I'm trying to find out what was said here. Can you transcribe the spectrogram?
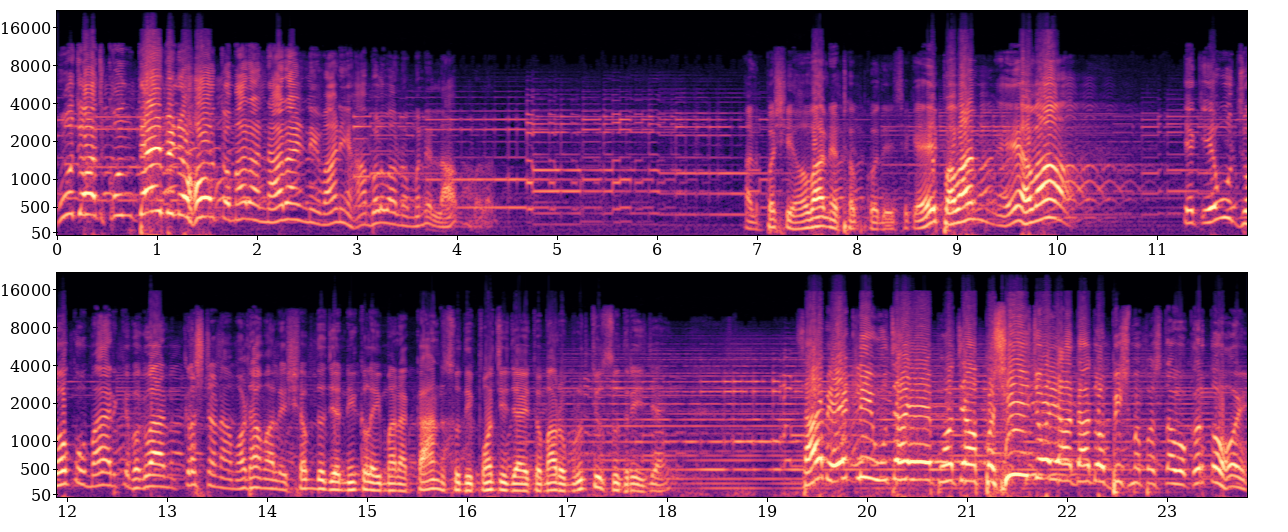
હું જો આજ કુંતે ન હોઉં તો મારા નારાયણની વાણી સાંભળવાનો મને લાભ મળે. અને પછી હવાને ઠપકો દે છે કે, હે પવન, હે હવા એક એવું જોકું માર કે ભગવાન કૃષ્ણના મોઢામાં શબ્દ જે નીકળે મારા કાન સુધી પહોંચી જાય તો મારું મૃત્યુ સુધરી જાય. સાહેબ, એટલી ઊંચાઈએ પહોંચ્યા પછી જો આ દાદો ભીષ્મ પસ્તાવો કરતો હોય,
